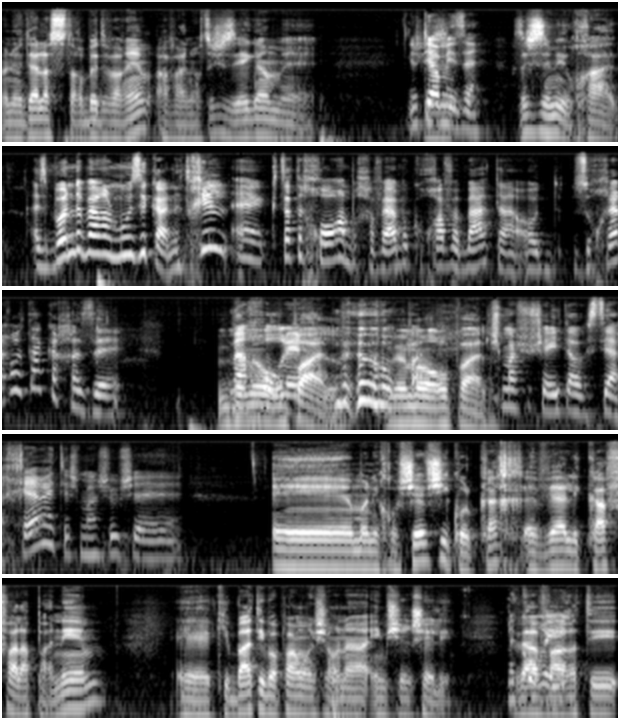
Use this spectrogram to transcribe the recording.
ואני יודע לעשות הרבה דברים, אבל אני רוצה שזה יהיה גם... אה, יותר שזה- מזה. אני רוצה שזה מיוחד. אז בוא נדבר על מוזיקה. נתחיל אה, קצת אחורה בחוויה בכוכב הבא, אתה עוד זוכר אותה? ככה זה מאחוריך. במעורפל, במעורפל. יש משהו שהיית עושה אחרת? יש משהו ש... Um, אני חושב שהיא כל כך הביאה לי כף על הפנים, כי באתי בפעם הראשונה עם שיר שלי. מקורי. ועברתי...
